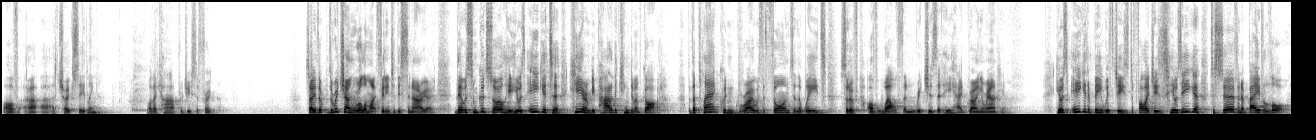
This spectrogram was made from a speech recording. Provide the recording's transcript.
of a, a choked seedling? Well, they can't produce the fruit. So the, the rich young ruler might fit into this scenario. There was some good soil here. He was eager to hear and be part of the kingdom of God. But the plant couldn't grow with the thorns and the weeds sort of of wealth and riches that he had growing around him. He was eager to be with Jesus, to follow Jesus. He was eager to serve and obey the law.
